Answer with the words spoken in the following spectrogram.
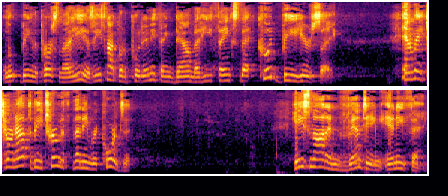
Luke being the person that he is, he's not going to put anything down that he thinks that could be hearsay. And it may turn out to be truth, then he records it. He's not inventing anything.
